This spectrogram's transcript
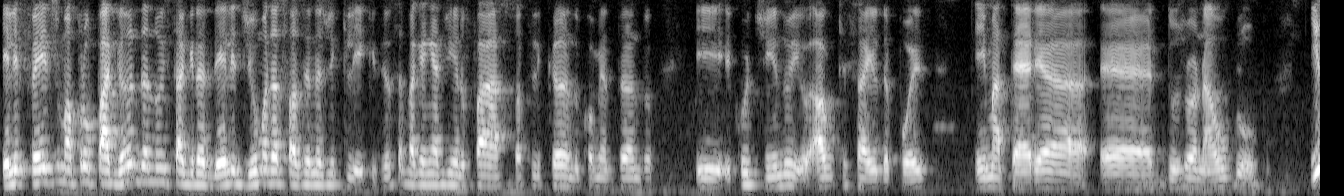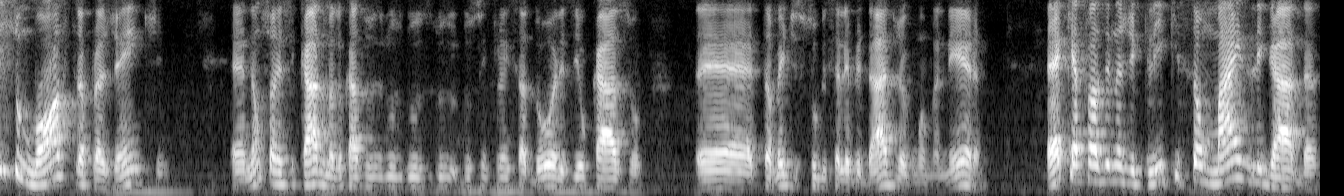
ele fez uma propaganda no Instagram dele de uma das fazendas de cliques. Você vai ganhar dinheiro fácil, só clicando, comentando e, e curtindo, e algo que saiu depois em matéria é, do jornal O Globo. Isso mostra para gente é, não só nesse caso, mas o caso dos, dos, dos, dos influenciadores e o caso é, também de subcelebridade, de alguma maneira, é que as fazendas de clique são mais ligadas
